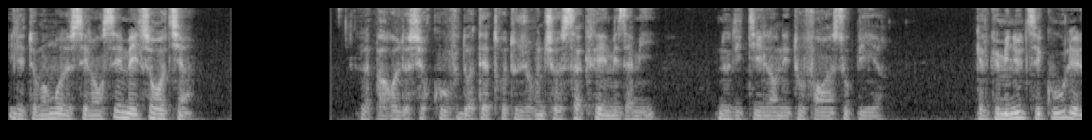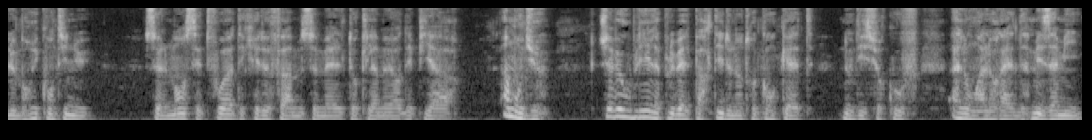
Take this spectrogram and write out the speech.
Il est au moment de s'élancer, mais il se retient. La parole de Surcouf doit être toujours une chose sacrée, mes amis, nous dit-il en étouffant un soupir. Quelques minutes s'écoulent et le bruit continue. Seulement cette fois des cris de femmes se mêlent aux clameurs des pillards. Ah mon Dieu. J'avais oublié la plus belle partie de notre conquête, nous dit Surcouf. Allons à leur aide, mes amis.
